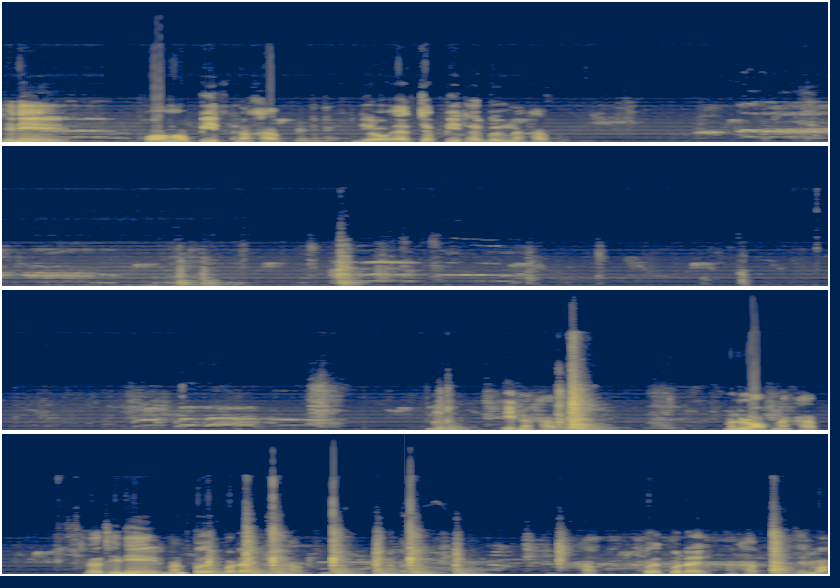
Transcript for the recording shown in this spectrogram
ที่นี่พอเฮาปิดนะครับ เดี๋ยวแอดจะปิดให้เบิ่งนะครับ ติดนะครับ มันล็อกนะครับแล้วที่นี่มันเปิดบ่ได้นะครับ ครับ เปิดบ่ได้นะครับ เห็นบ่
